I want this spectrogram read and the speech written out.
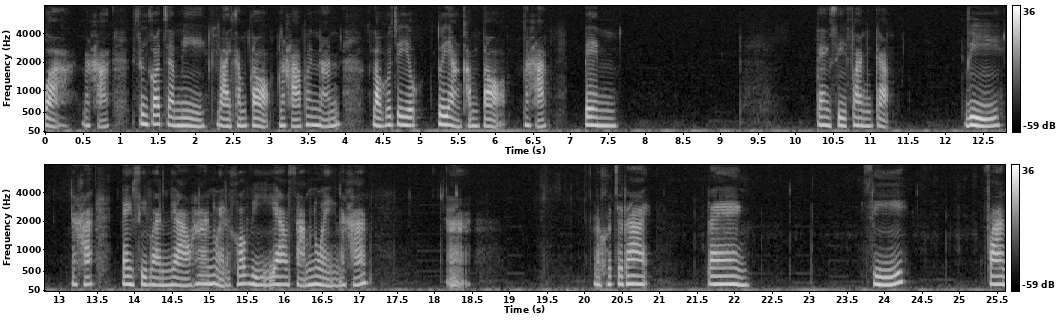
กว่านะคะ ซึ่งก็จะมีหลายคำตอบนะคะ เพราะฉะนั้นเราก็จะยกตัวอย่างคำตอบนะคะ เป็นแปรงสีฟันกับหวีนะคะ แปรงสีฟันยาว 5 หน่วยแล้วก็หวียาว 3 หน่วยนะคะ อ่าเราก็จะได้ แปรงสี ฟัน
